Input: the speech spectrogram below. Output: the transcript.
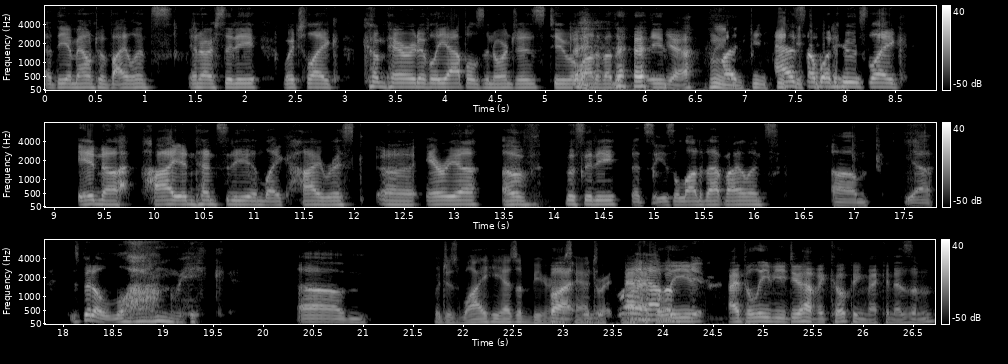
at the amount of violence in our city, which like comparatively apples and oranges to a lot of other cities. yeah. As someone who's like in a high intensity and like high risk uh, area of the city that sees a lot of that violence, um, yeah, it's been a long week. Um, which is why he has a beer in his hand right now. I I believe. I believe you do have a coping mechanism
